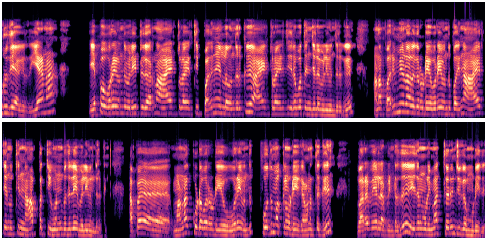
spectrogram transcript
உறுதியாகிறது. ஏன்னா, எப்போ உரை வந்து வெளியிட்டிருக்காருன்னா, ஆயிரத்தி தொள்ளாயிரத்தி பதினேழில் வந்திருக்கு. ஆயிரத்தி தொள்ளாயிரத்தி இருபத்தஞ்சில் வெளிவந்திருக்கு. ஆனா, பரிமேலழகருடைய உரை வந்து பார்த்தீங்கன்னா, ஆயிரத்தி எண்ணூற்றி நாற்பத்தி ஒன்பதுலயே வெளிவந்திருக்கு. அப்போ மணக்குடவருடைய உரை வந்து பொதுமக்களுடைய கவனத்துக்கு வரவேல் அப்படின்றது இதன் மூலிமா தெரிஞ்சுக்க முடியுது.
